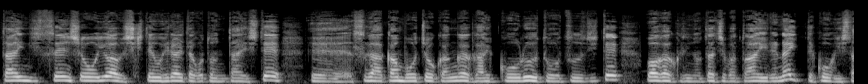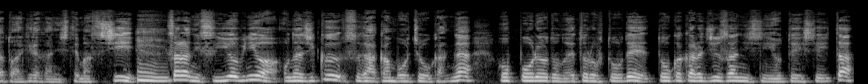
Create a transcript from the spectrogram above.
対日戦勝を祝う式典を開いたことに対して、えー菅官房長官が外交ルートを通じて我が国の立場と相入れないって抗議したと明らかにしてますし、ええさらに水曜日には同じく菅官房長官が北方領土の択捉島で10日から13日に予定していた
